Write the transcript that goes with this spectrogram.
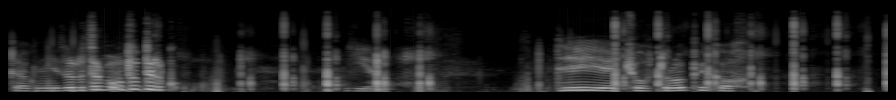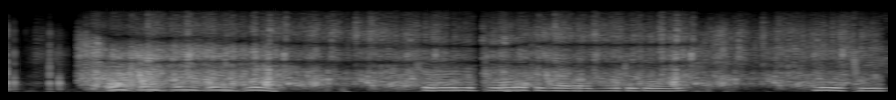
Так, мені зараз треба в ту дирку. Є. Де я? Чо в тропіках? Бунь, бунь, бунь, бунь, бунь. Ще реально плавати зараз буду довго. Ну окей.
